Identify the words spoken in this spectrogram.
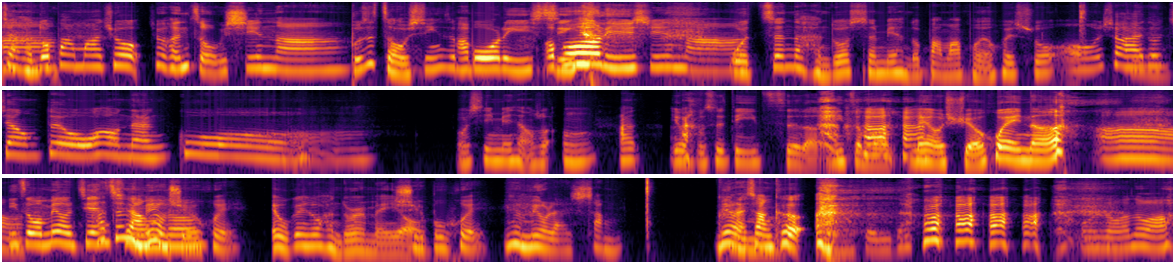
讲，很多爸妈就就很走心呐，不是走心，是玻璃心，玻璃心呐！我真的很多身边很多爸妈朋友会说：“哦，小孩都这样对我，我好难过。”我心里面想说：“嗯啊，又不是第一次了，你怎么 没有学会呢？啊，你怎么没有坚强呢？没有学会？哎，我跟你说，很多人没有学不会，因为没有来上。”没有来上课，真的，我怎么那么？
